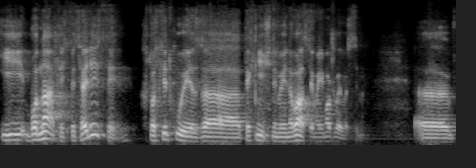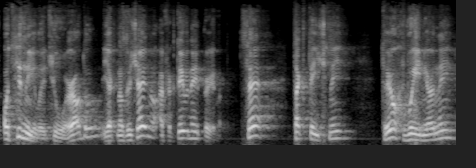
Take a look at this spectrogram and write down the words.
І бо наші спеціалісти, хто слідкує за технічними інноваціями і можливостями, е, оцінили цю раду як надзвичайно ефективний прилад. Це тактичний, трьохвимірний.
